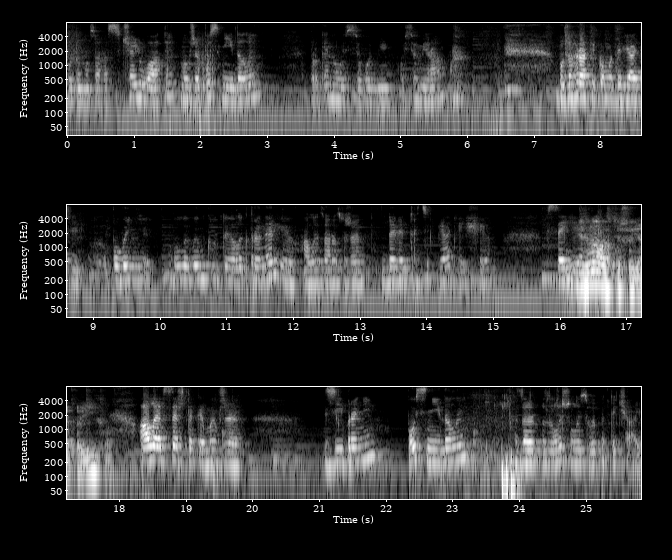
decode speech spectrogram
Будемо зараз чаювати. Ми вже поснідали. Прокинулись сьогодні о 7 ранку. Бо за графіком о 9 повинні були вимкнути електроенергію, але зараз вже 9.35 і ще все є. Дізналася, що я приїхав. Але все ж таки ми вже зібрані, поснідали, залишилось випити чаю.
